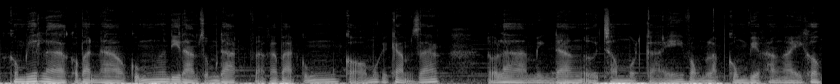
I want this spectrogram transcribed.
Không biết là có bạn nào cũng đi làm giống đạt và các bạn cũng có một cái cảm giác đó là mình đang ở trong một cái vòng lặp công việc hàng ngày không?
